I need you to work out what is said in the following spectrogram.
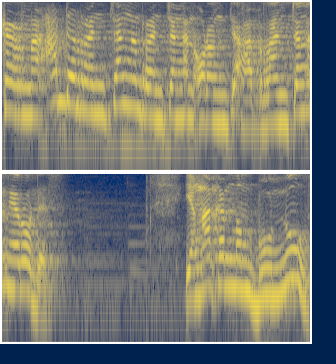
karena ada rancangan-rancangan orang jahat, rancangan Herodes, yang akan membunuh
